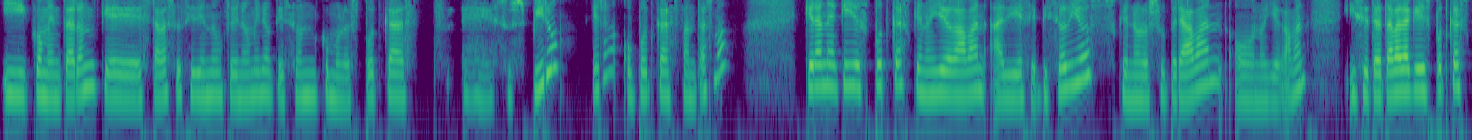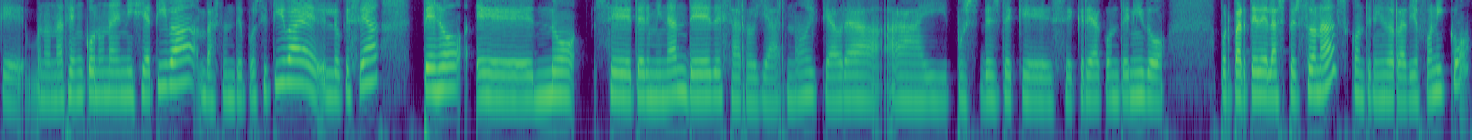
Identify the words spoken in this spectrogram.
y comentaron que estaba sucediendo un fenómeno que son como los podcasts eh, suspiro, ¿era? ¿O podcast fantasma? que eran aquellos podcasts que no llegaban a 10 episodios, que no los superaban o no llegaban. Y se trataba de aquellos podcasts que, bueno, nacen con una iniciativa bastante positiva, eh, lo que sea, pero eh, no se terminan de desarrollar, ¿no? Y que ahora hay, pues desde que se crea contenido por parte de las personas, contenido radiofónico,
